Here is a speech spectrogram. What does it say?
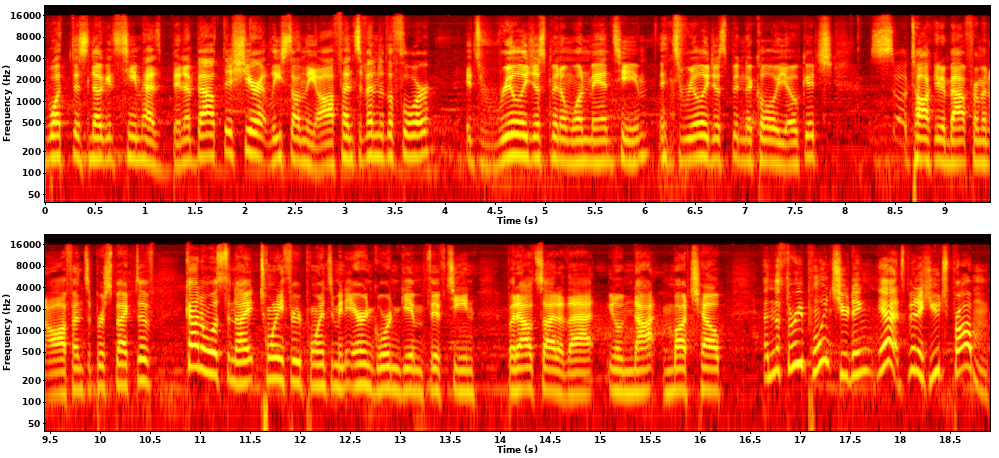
what this Nuggets team has been about this year, at least on the offensive end of the floor. it's really just been a one man team. It's really just been Nikola Jokic. So, talking about from an offensive perspective, kind of was tonight. 23 points. I mean, Aaron Gordon gave him 15, but outside of that, you know, not much help. And the three point shooting, yeah, it's been a huge problem.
